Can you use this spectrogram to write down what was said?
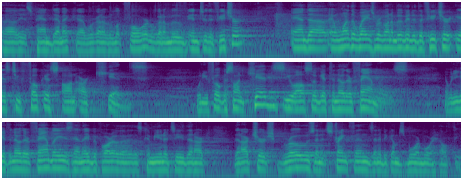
uh, this pandemic. Uh, we're going to look forward. We're going to move into the future. And, uh, and one of the ways we're going to move into the future is to focus on our kids. When you focus on kids, you also get to know their families. And when you get to know their families and they be part of this community, then our, then our church grows and it strengthens and it becomes more and more healthy.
